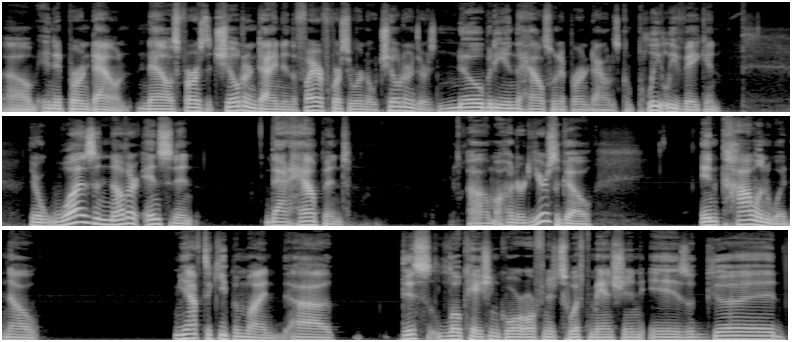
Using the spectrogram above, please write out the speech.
um, and it burned down. Now, as far as the children dying in the fire, of course, there were no children. There was nobody in the house when it burned down. It was completely vacant. There was another incident that happened um, 100 years ago in Collinwood. Now, you have to keep in mind uh, this location, Gore Orphanage Swift Mansion, is a good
